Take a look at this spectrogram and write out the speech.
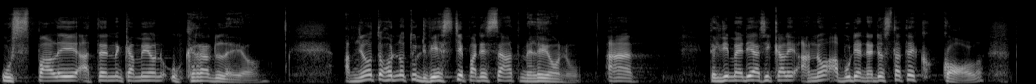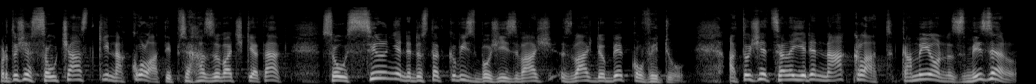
uspali a ten kamion ukradli. Jo. A mělo to hodnotu 250 milionů. A Tehdy média říkali ano a bude nedostatek kol, protože součástky na kola, ty přehazovačky a tak, jsou silně nedostatkový zboží, zvlášť, zvlášť době covidu. A to, že celý jeden náklad, kamion zmizel,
